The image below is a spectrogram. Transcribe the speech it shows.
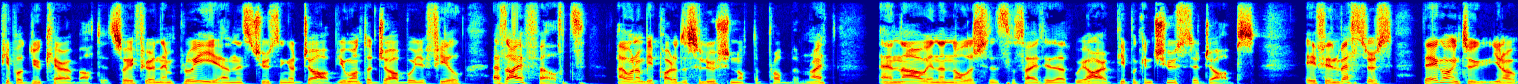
people do care about it. So if you're an employee and is choosing a job, you want a job where you feel, as I felt, I want to be part of the solution, not the problem, right? And now in a knowledge society that we are, people can choose their jobs. If investors, they're going to, you know,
